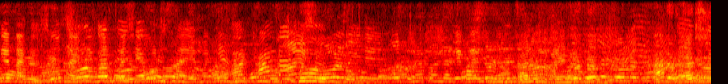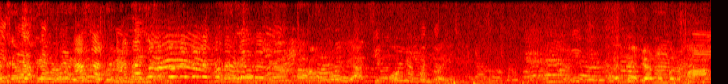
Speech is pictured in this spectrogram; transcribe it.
એવું ન કરે મારે ડોલ કાઢવાનો જ નહીં. કોઈને મન નથી પણ કોઈ નામ નથી દેવાનું બીજા નંબરમાં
